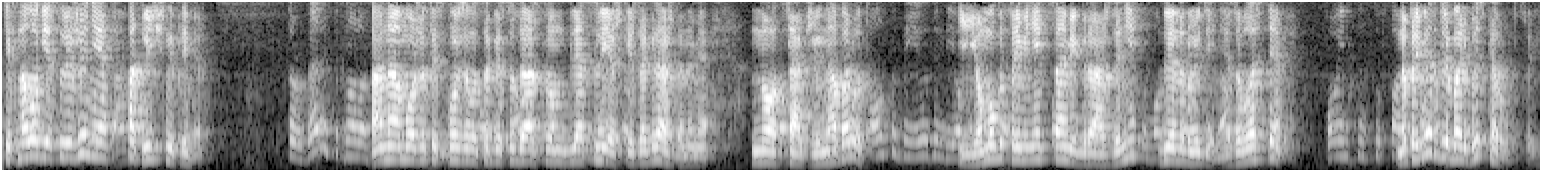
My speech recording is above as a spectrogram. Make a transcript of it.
Технология слежения – отличный пример. Она может использоваться государством для слежки за гражданами – но также и наоборот. Ее могут применять сами граждане для наблюдения за властями. Например, для борьбы с коррупцией.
